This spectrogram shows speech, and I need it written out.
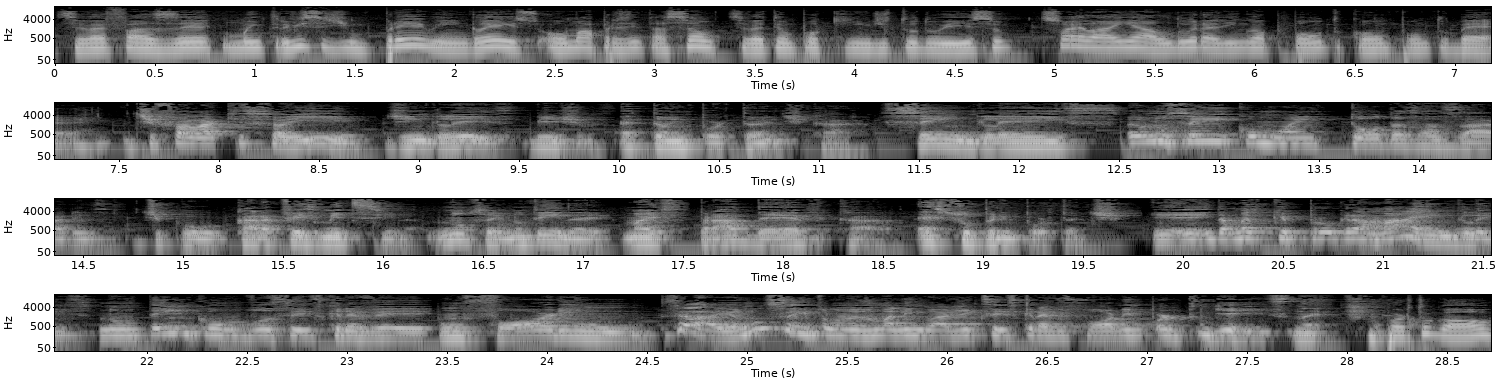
você vai fazer uma entrevista de emprego em inglês ou uma apresentação, você vai ter um pouquinho de tudo isso. Só ir lá em aluralingua.com.br. De falar que isso aí de inglês, bicho, é tão importante, cara. Sem inglês, eu não sei como é em todas as áreas. Tipo, o cara que fez medicina. Não sei, não tenho ideia. Mas pra dev, cara, é super importante. E, ainda mais porque programar é inglês. Não tem como você escrever um for em. Sei lá, eu não sei pelo menos uma linguagem que você escreve for em português, né? Portugal.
